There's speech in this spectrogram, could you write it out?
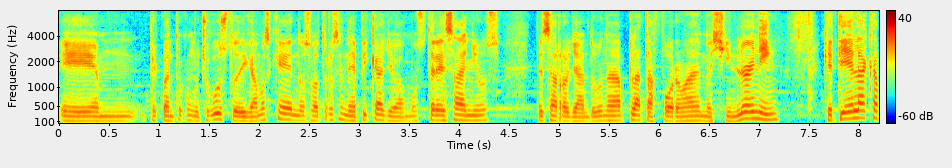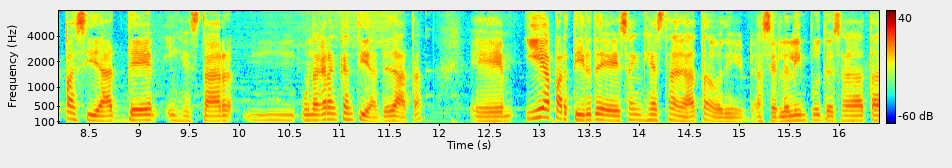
eh, te cuento con mucho gusto. Digamos que nosotros en Épica llevamos tres años desarrollando una plataforma de Machine Learning que tiene la capacidad de ingestar mm, una gran cantidad de data eh, y a partir de esa ingesta de data o de hacerle el input de esa data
